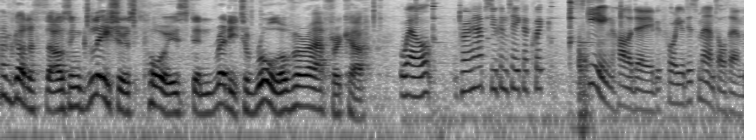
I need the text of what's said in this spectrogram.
I've got a thousand glaciers poised and ready to roll over Africa. Well, perhaps you can take a quick skiing holiday before you dismantle them.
